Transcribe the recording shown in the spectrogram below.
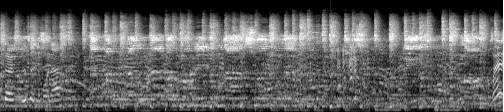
sisters listen to Mona. Okay.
